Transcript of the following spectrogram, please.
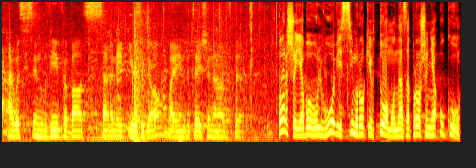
I was in Lviv about seven, eight years ago by invitation of the Перше я був у Львові сім років тому на запрошення УКУ.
